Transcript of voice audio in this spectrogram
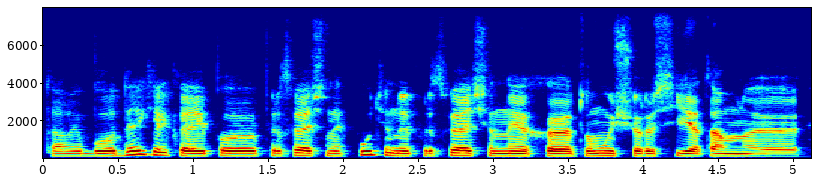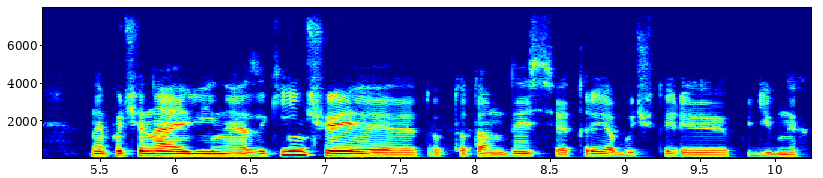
Там їх було декілька, і присвячених Путіну, і присвячених е, тому, що Росія там е, не починає війни, а закінчує. Тобто там десь три або чотири подібних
